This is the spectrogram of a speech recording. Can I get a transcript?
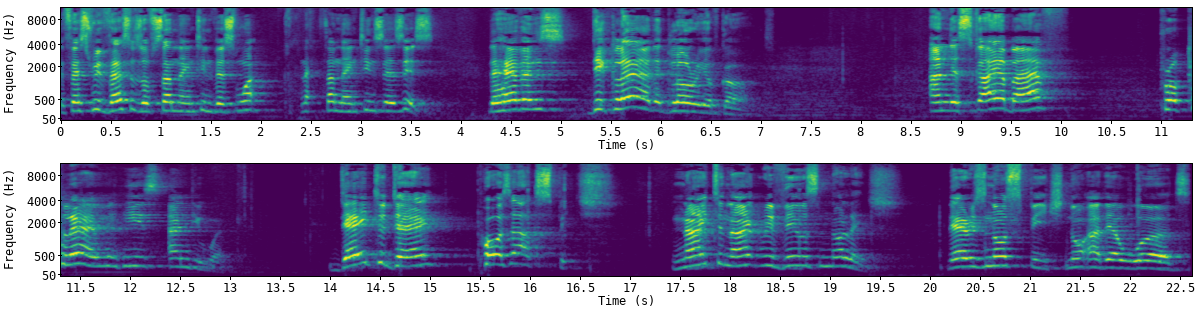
The first three verses of Psalm 19, verse 1, Psalm 19 says this the heavens declare the glory of God, and the sky above proclaim his handiwork. Day to day pours out speech, night to night reveals knowledge. There is no speech, no other words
